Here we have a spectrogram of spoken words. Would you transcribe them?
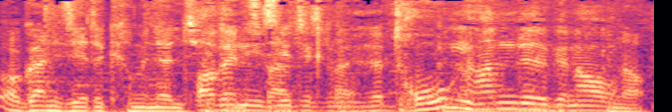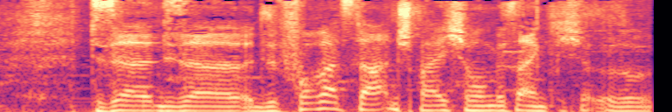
Organisierte Kriminalität. Organisierte. Kriminalität. Drogenhandel, genau. Genau. Dieser, dieser, diese Vorratsdatenspeicherung ist eigentlich so,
